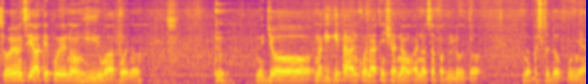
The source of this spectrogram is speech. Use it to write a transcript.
So yun si ate po yun ang hihiwa po no. Medyo nakikitaan po natin siya ng ano sa pagluluto na gusto daw po niya.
